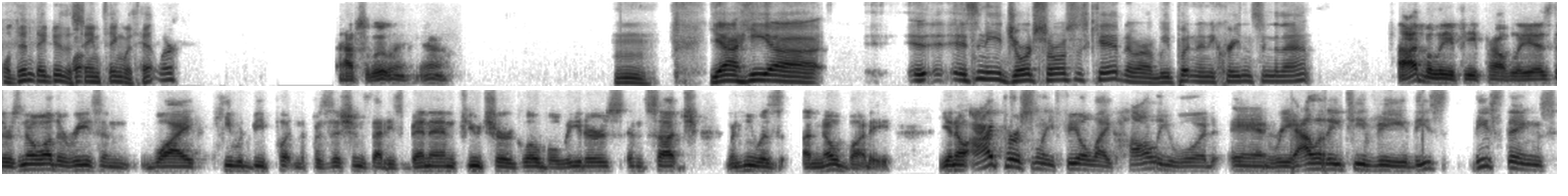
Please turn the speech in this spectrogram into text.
Well, didn't they do the Well- same thing with Hitler? Absolutely. Yeah. Hmm. Yeah, he uh isn't he George Soros's kid? Are we putting any credence into that? I believe he probably is. There's no other reason why he would be put in the positions that he's been in, future global leaders and such, when he was a nobody. You know, I personally feel like Hollywood and reality TV, these these things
